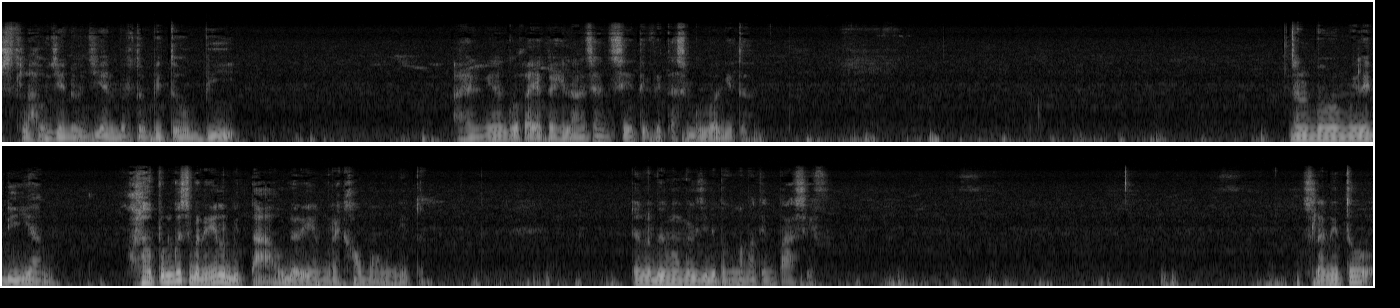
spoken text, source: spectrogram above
Setelah ujian-ujian bertubi-tubi akhirnya gue kayak kehilangan sensitivitas gue gitu. Dan memilih diam walaupun gue sebenarnya lebih tahu dari yang mereka omong gitu. Dan lebih memilih jadi pengamat yang pasif. Selain itu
